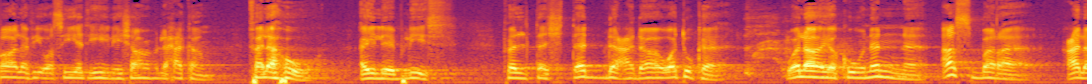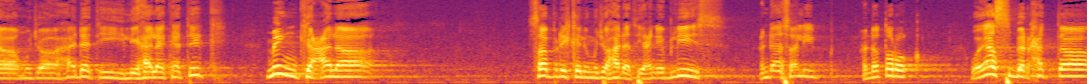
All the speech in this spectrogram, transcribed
قال في وصيته لهشام بن الحكم فله أي لإبليس فلتشتد عداوتك ولا يكونن أصبر على مجاهدته لهلكتك منك على صبرك لمجاهدته يعني إبليس عنده أساليب عنده طرق ويصبر حتى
